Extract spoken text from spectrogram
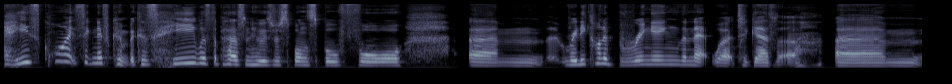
he's quite significant because he was the person who was responsible for um, really kind of bringing the network together. Um,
